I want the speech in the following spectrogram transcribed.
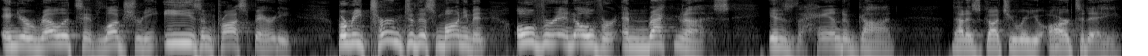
in your relative luxury, ease, and prosperity, but return to this monument over and over and recognize it is the hand of God that has got you where you are today.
